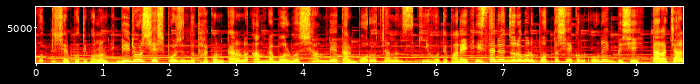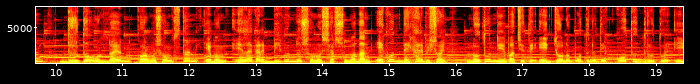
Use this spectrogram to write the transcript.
প্রত্যাশার প্রতিফলন? ভিডিওর শেষ পর্যন্ত থাকুন, কারণ আমরা বলব সামনে তার বড় চ্যালেঞ্জ কি হতে পারে। স্থানীয় জনগণ প্রত্যাশা এখন অনেক বেশি। তারা চান দ্রুত উন্নয়ন, কর্মসংস্থান এবং এলাকার বিভিন্ন সমস্যার সমাধান। এখন দেখার বিষয় নতুন নির্বাচিত এই জনপ্রতিনিধি কত দ্রুত এই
